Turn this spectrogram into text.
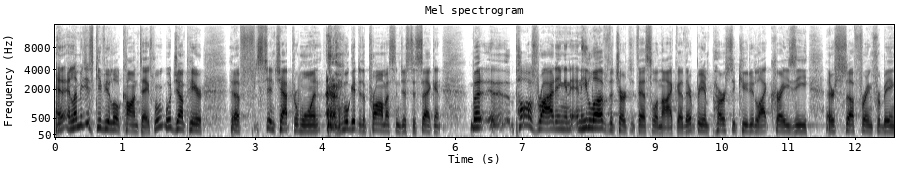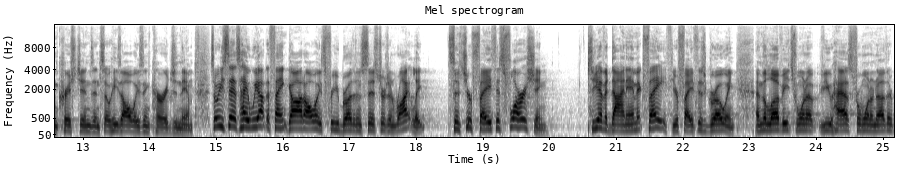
And, and, let me just give you a little context. We'll, we'll jump here uh, in chapter one. we'll get to the promise in just a second. But uh, Paul's writing, and, and, he loves the church at Thessalonica. They're being persecuted like crazy, they're suffering for being Christians, and so he's always encouraging them. So he says, Hey, we ought to thank God always for you, brothers and sisters, and rightly, since your faith is flourishing. So you have a dynamic faith. Your faith is growing, and the love each one of you has for one another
